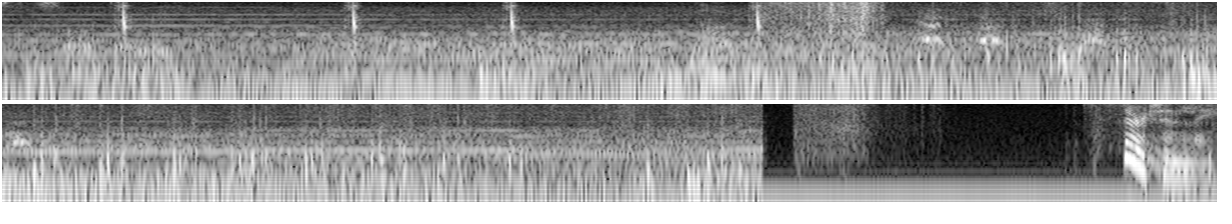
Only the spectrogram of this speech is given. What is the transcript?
Sword, do we? No. Certainly.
